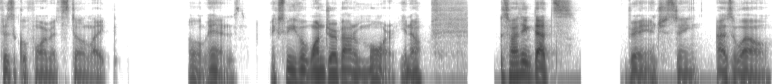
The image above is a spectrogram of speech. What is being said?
physical form. It's still like, oh man, it makes me even wonder about him more, you know. So I think that's very interesting as well.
